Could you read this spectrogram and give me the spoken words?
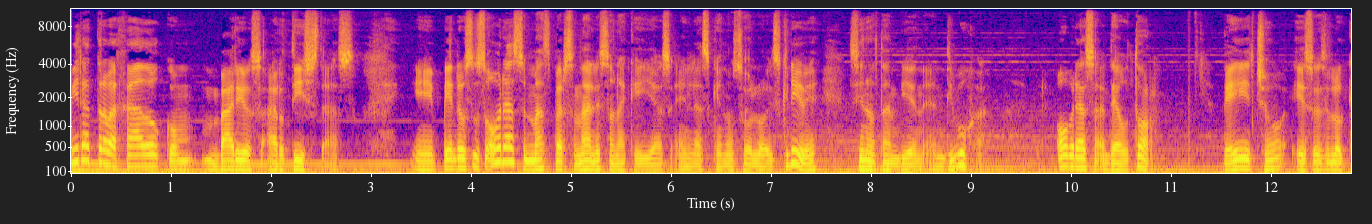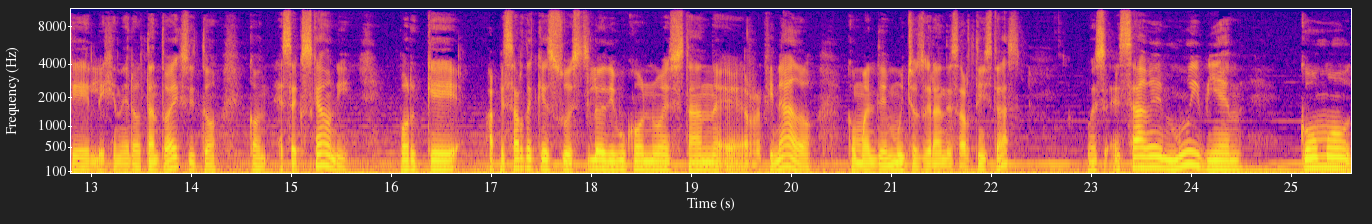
Lemire ha trabajado con varios artistas, eh, pero sus obras más personales son aquellas en las que no solo escribe, sino también dibuja. Obras de autor. De hecho, eso es lo que le generó tanto éxito con Essex County, porque a pesar de que su estilo de dibujo no es tan eh, refinado como el de muchos grandes artistas, pues sabe muy bien cómo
